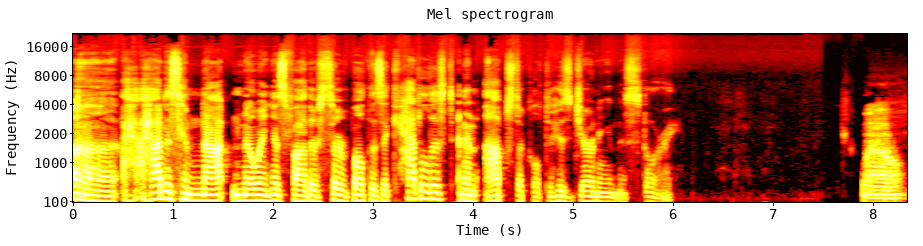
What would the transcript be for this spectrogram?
Uh, how does him not knowing his father serve both as a catalyst and an obstacle to his journey in this story? Wow,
